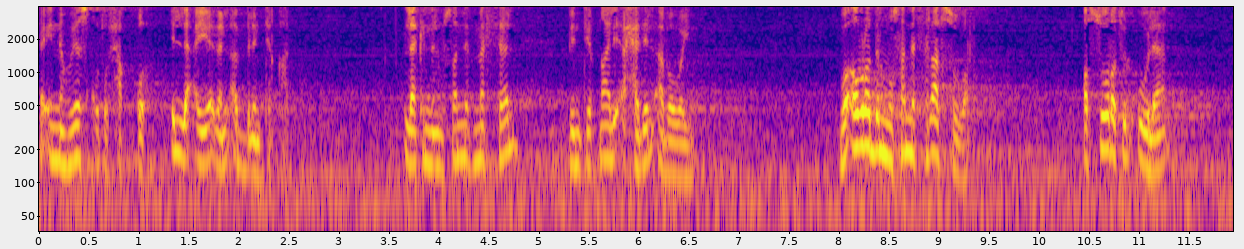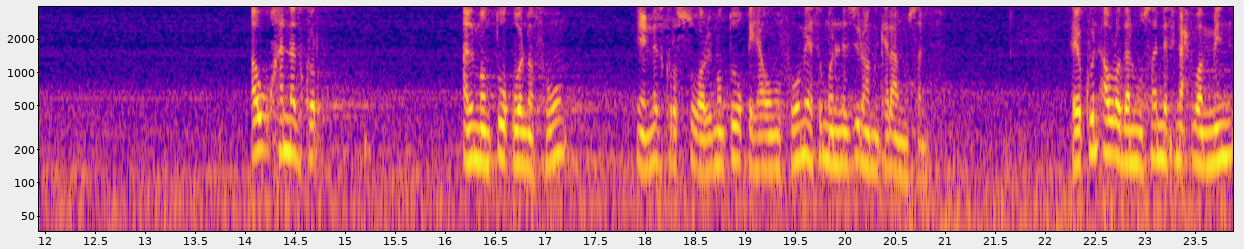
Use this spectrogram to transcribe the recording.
فإنه يسقط حقه إلا أن يأذن الأب بالانتقال. لكن المصنف مثل بانتقال أحد الأبوين. وأورد المصنف ثلاث صور. الصورة الأولى أو خلينا نذكر المنطوق والمفهوم يعني نذكر الصور بمنطوقها ومفهومها ثم ننزلها من كلام المصنف. فيكون أورد المصنف نحو من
